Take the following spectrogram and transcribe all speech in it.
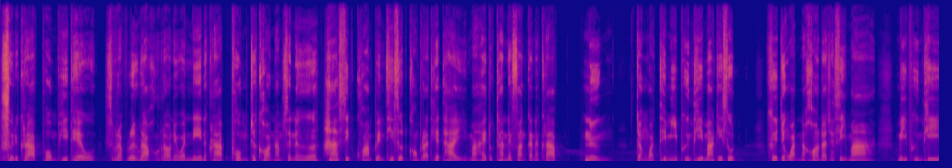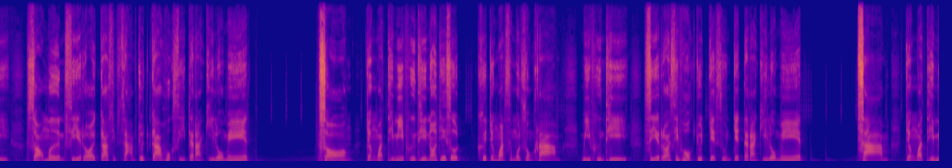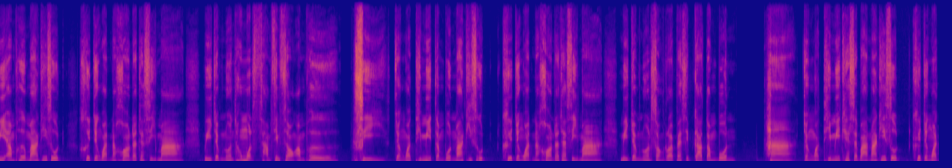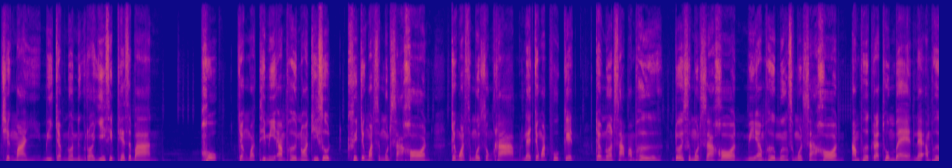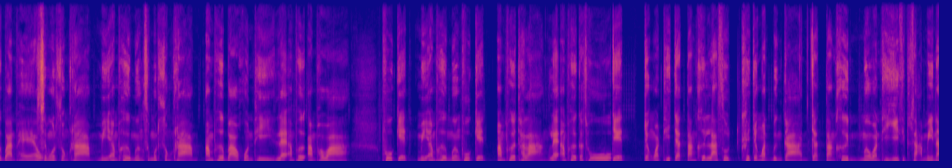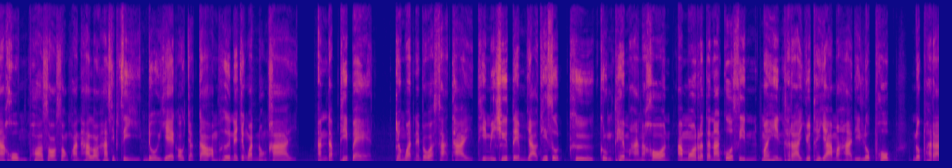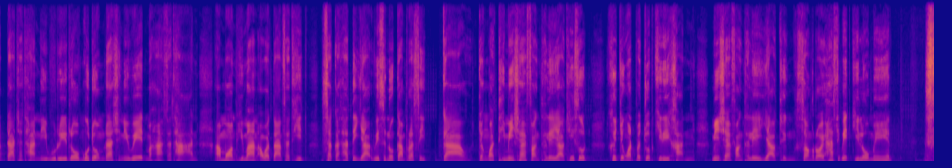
สวัสดีครับ ผมพีเทลสำหรับเรื่องราวของเราในวันนี้นะครับ ผมจะขอนำเสนอ 50 ความเป็นที่สุดของประเทศไทยมาให้ทุกท่านได้ฟังกันนะครับ 1. จังหวัดที่มีพื้นที่มากที่สุด คือจังหวัดนครราชสีมา มีพื้นที่ 2493.964 ตารางกิโลเมตร 2. จังหวัดที่มีพื้นที่น้อยที่สุด คือจังหวัดสมุทรสงคราม มีพื้นที่ 416.707 ตารางกิโลเมตร 3. จังหวัดที่มีอำเภอมากที่สุด คือจังหวัดนครราชสีมา มีจำนวนทั้งหมด 32 อำเภอ 4. จังหวัดที่มีตำบลมากที่สุด คือจังหวัดนครราชสีมา มีจำนวน 289 ตำบล 5. จังหวัดที่มีเทศบาลมากที่สุด คือจังหวัดเชียงใหม่ มีจำนวน 120 เทศบาล 6. จังหวัดที่มีอำเภอน้อยที่สุด คือจังหวัดสมุทรสาคร จังหวัดสมุทรสงคราม และจังหวัดภูเก็ต จำนวน 3 อำเภอ โดยสมุทรสาคร มีอำเภอเมืองสมุทรสาคร อำเภอกระทุ่มแบน และอำเภอบ้านแพ้ว สมุทรสงคราม มีอำเภอเมืองสมุทรสงคราม อำเภอบาวคนที และอำเภออัมพวา ภูเก็ต มีอำเภอเมืองภูเก็ต อำเภอถลาง และอำเภอกระทู้ 7. จังหวัดที่จัดตั้งขึ้นล่าสุด คือจังหวัดบึงกาฬจัดตั้งขึ้นเมื่อวันที่ 23 มีนาคม พศ 2554 โดยแยกออกจาก 9 อำเภอในจังหวัดหนองคาย อันดับที่ 8 จังหวัดในประวัติศาสตร์ไทยที่มีชื่อเต็มยาวที่สุด คือกรุงเทพมหานคร อมรรัตนโกสินทร์มหินทรายุทธยามหาดีลบภพนพรัตน์ราชธานีบุรีรมย์อุดมราชนิเวศ มหาสถาน อมรพิมานอวตารสถิต สักทัตติยะวิษณุกรรมประสิทธิ์ 9. จังหวัดที่มีชายฝั่งทะเลยาวที่สุด คือจังหวัดประจวบคีรีขันธ์มีชายฝั่งทะเลยาวถึง 251 กิโลเมตร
